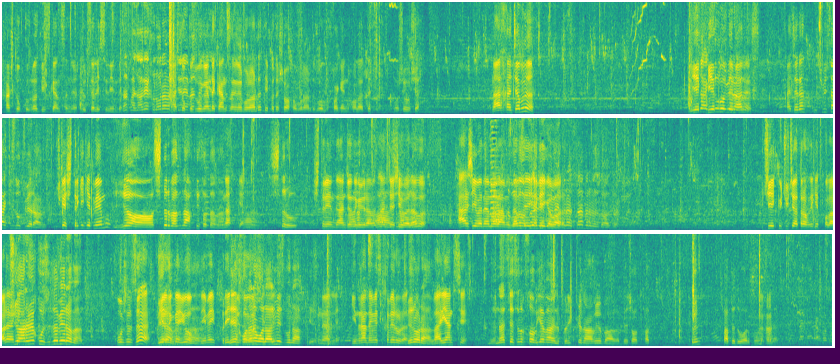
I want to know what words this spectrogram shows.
89 emas, konditsioner, to'rttalik silindr. Ben pazarga qilaveraman. 89 bo'lganda konditsioner bo'lardi, tepada shoxi bo'lardi. Bo'ldi. Qolgan holati o'sha o'sha. Narx qancha buni? Bek pul demadingiz. Qanchadan? 3800 o'tib beramiz. 3 ga shtirga ketmaymi bu? Yo'q, shtirmasini naqdga sotaman. Naqdga. Shtir u. Shtir endi Andijondaga yuramiz, Andijon shevada bu. Har shevadan olamiz, biz egaliga bor. Turasa birimizni hozir. 3 2 3 atrofida ketib qoladi. 3.5 qo'shilsa beraman. Qo'shilsa, Beraman, yo'q. Demak, 1 2 Dehqondan ham ola olmaysiz bu naqdga. Tushunarli. General Demeski qilib beraveradi. Beraveramiz. Variantichi. Natsiyasini hisobiga mayli 1 kun ag'ib bag'i 5-6 qat kun Aha. qiladi.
